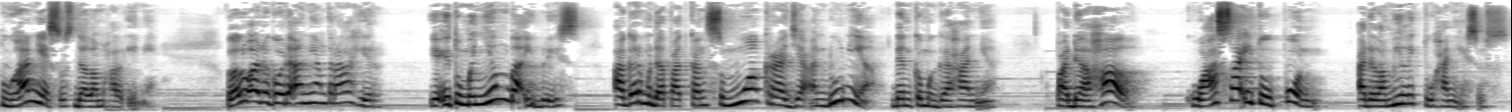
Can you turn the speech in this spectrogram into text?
Tuhan Yesus dalam hal ini. Lalu ada godaan yang terakhir, yaitu menyembah iblis agar mendapatkan semua kerajaan dunia dan kemegahannya. Padahal kuasa itu pun adalah milik Tuhan Yesus.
